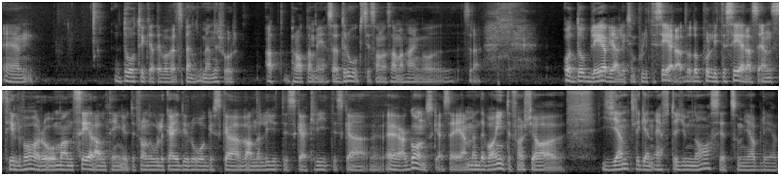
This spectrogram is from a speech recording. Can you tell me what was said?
Ehm, då tyckte jag att det var väldigt spännande människor att prata med, så jag drogs till sådana sammanhang och sådär. Och då blev jag liksom politiserad och då politiseras ens tillvaro och man ser allting utifrån olika ideologiska, analytiska, kritiska eh, ögon ska jag säga. Men det var inte förrän jag egentligen efter gymnasiet som jag blev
